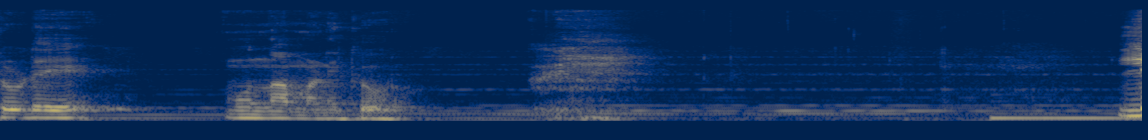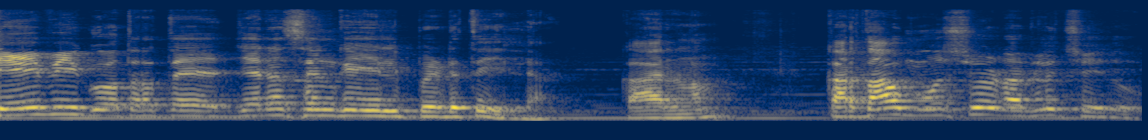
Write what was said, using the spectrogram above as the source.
ടുഡേ മൂന്നാം മണിക്കൂർ. ലേവി ഗോത്രത്തെ ജനസംഖ്യയിൽ പെടുത്തിയില്ല. കാരണം കർത്താവ് മോശയോട് അരുളി ചെയ്തു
